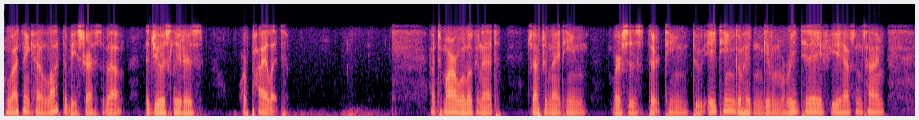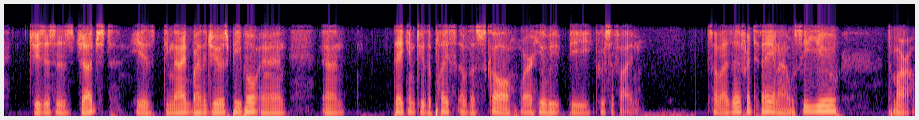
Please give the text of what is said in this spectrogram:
who I think had a lot to be stressed about, the Jewish leaders, or Pilate? Now, tomorrow we're looking at chapter 19, verses 13 through 18. Go ahead and give them a read today if you have some time. Jesus is judged, he is denied by the Jewish people, and, and taken to the place of the skull where he'll be, be crucified. So that's it for today, and I will see you tomorrow.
